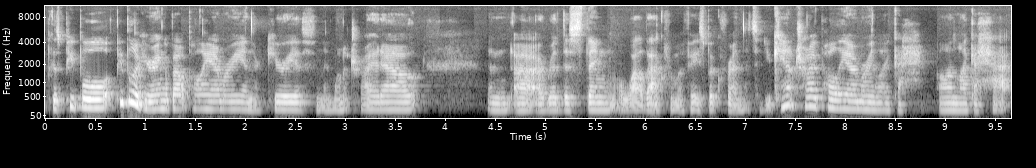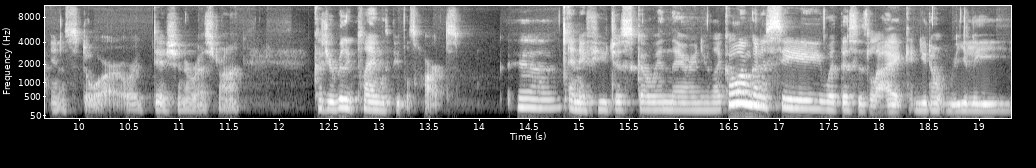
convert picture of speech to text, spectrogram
Because people people are hearing about polyamory and they're curious and they want to try it out. And uh, I read this thing a while back from a Facebook friend that said you can't try polyamory like a on like a hat in a store or a dish in a restaurant because you're really playing with people's hearts. Yeah, And if you just go in there and you're like, oh, I'm going to see what this is like, and you don't really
